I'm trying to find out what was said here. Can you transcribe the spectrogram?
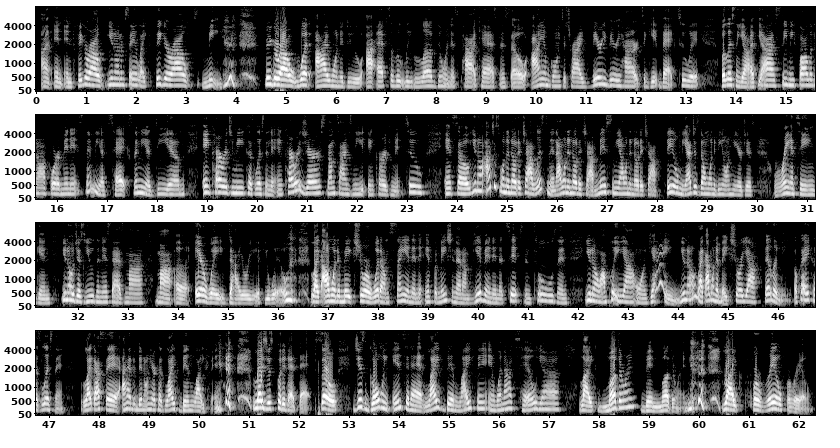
uh, and and figure out, you know what I'm saying? Like figure out me. figure out what I want to do. I absolutely love doing this podcast and so I am going to try very very hard to get back to it. But listen, y'all, if y'all see me falling off for a minute, send me a text, send me a DM, encourage me. Because listen, the encourager sometimes need encouragement too. And so, you know, I just want to know that y'all listening. I want to know that y'all miss me. I want to know that y'all feel me. I just don't want to be on here just ranting and, you know, just using this as my my uh airwave diary, if you will. like I want to make sure what I'm saying and the information that I'm giving and the tips and tools and, you know, I'm putting y'all on game you know? Like I want to make sure y'all feeling me, okay? Cuz listen, like I said, I haven't been on here cuz life been life. Let's just put it at that. So, just going into that, life been life and when I tell y'all like mothering, been mothering. like for real, for real.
